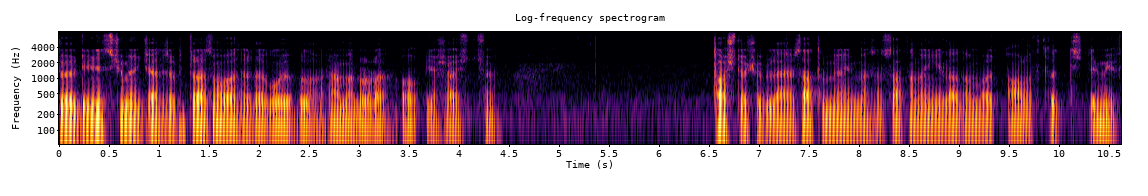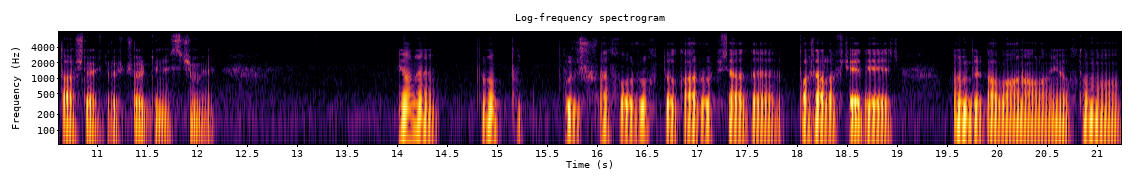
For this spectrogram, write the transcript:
Gördüyünüz kimi gətirib transformatorda qoyublar həmin ora o yaşayış üçün. Daş töküblər, satılmayan, məsələn, satılan yerli adam var, alıbdı, tikdirməyib, daş tökdürüb gördüyünüz kimi. Yəni buna bu, bu rüşvətxorluqdur, korrupsiyadır, boşalıb gedir. Bunun bir qabağını alan yoxdur, amma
